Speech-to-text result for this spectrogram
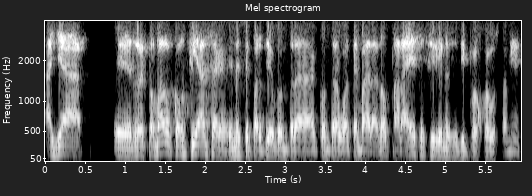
haya eh, retomado confianza en este partido contra, contra Guatemala, ¿no? Para eso sirven ese tipo de juegos también.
